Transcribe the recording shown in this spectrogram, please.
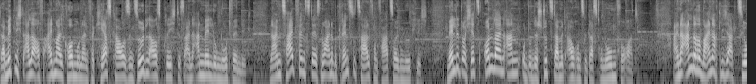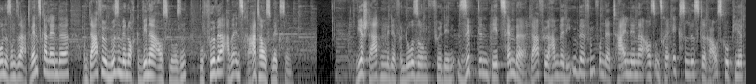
Damit nicht alle auf einmal kommen und ein Verkehrschaos in Södel ausbricht, ist eine Anmeldung notwendig. In einem Zeitfenster ist nur eine begrenzte Zahl von Fahrzeugen möglich. Meldet euch jetzt online an und unterstützt damit auch unsere Gastronomen vor Ort. Eine andere weihnachtliche Aktion ist unser Adventskalender und dafür müssen wir noch Gewinner auslosen, wofür wir aber ins Rathaus wechseln. Wir starten mit der Verlosung für den 7. Dezember. Dafür haben wir die über 500 Teilnehmer aus unserer Excel-Liste rauskopiert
